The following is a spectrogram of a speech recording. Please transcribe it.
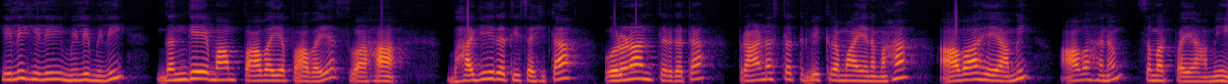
ಹಿಲಿ ಹಿಲಿ ಮಿಲಿ ಮಿಲಿ, ಗಂಗೆ ಮಾಂ ಪಾವಯ ಪಾವಯ ಸ್ವಾಹ. ಭಾಗೀರಥಿ ಸಹಿತ ವರುಣಾಂತರ್ಗತ ಪ್ರಾಣಸ್ಥ ತ್ರಿವಿಕ್ರಮಾಯ ನಮಃ ಆವಾಹಯಾಮಿ ಆವಹನಂ ಸಮರ್ಪಯಾಮಿ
